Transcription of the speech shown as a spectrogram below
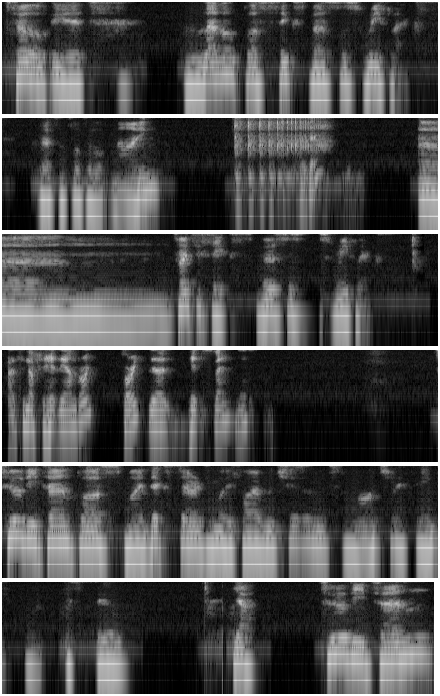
So it's level plus six versus reflex. That's a total of nine. Okay. Um, twenty-six versus reflex. That's enough to hit the android. Sorry, the hit Sven. Yes. 2d10 plus my dexterity modifier, which isn't much, I think, but it's still. Yeah, 2d10,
